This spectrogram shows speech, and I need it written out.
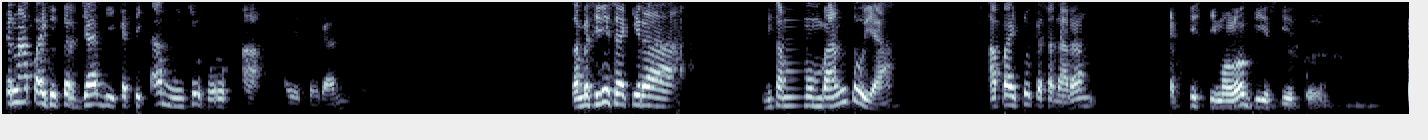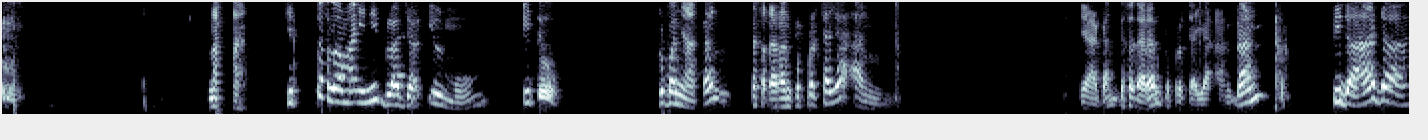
Kenapa itu terjadi ketika muncul huruf A gitu kan. Sampai sini saya kira bisa membantu ya. Apa itu kesadaran epistemologis gitu. Nah, kita selama ini belajar ilmu itu kebanyakan kesadaran kepercayaan. Ya kan, kesadaran kepercayaan dan tidak ada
